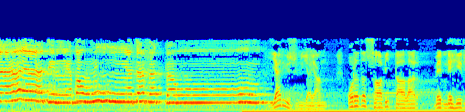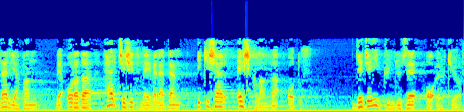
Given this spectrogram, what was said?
لآيات لقوم يتفكرون yeryüzünü yayan, orada sabit dağlar ve nehirler yapan ve orada her çeşit meyvelerden ikişer eş kılan da O'dur. Geceyi gündüze O örtüyor.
